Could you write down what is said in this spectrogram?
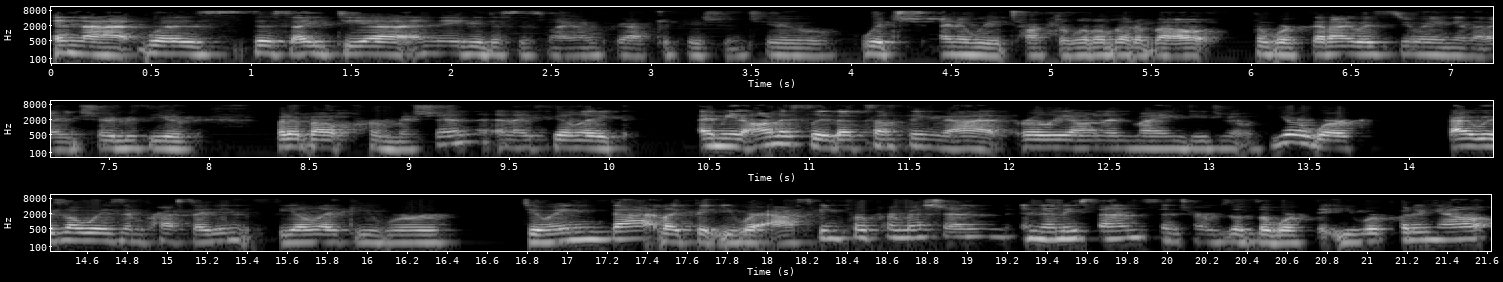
in that was this idea, and maybe this is my own preoccupation too, which I know we had talked a little bit about the work that I was doing and that I had shared with you, but about permission. And I feel like, I mean, honestly, that's something that early on in my engagement with your work, I was always impressed. I didn't feel like you were doing that, like that you were asking for permission in any sense in terms of the work that you were putting out.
